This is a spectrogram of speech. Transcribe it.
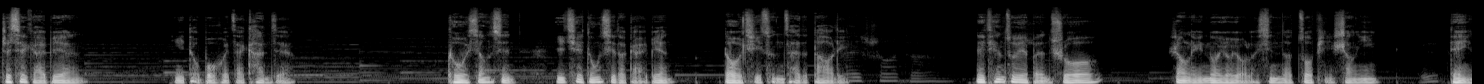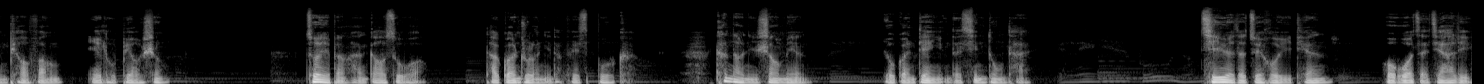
这些改变，你都不会再看见。可我相信，一切东西的改变，都有其存在的道理。那天作业本说，让雷诺又有了新的作品上映，电影票房一路飙升。作业本还告诉我，他关注了你的 Facebook，看到你上面有关电影的新动态。七月的最后一天，我窝在家里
